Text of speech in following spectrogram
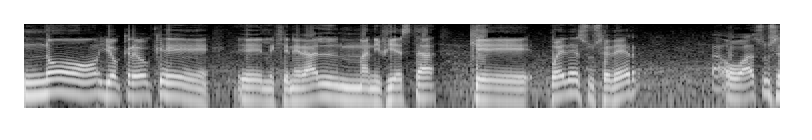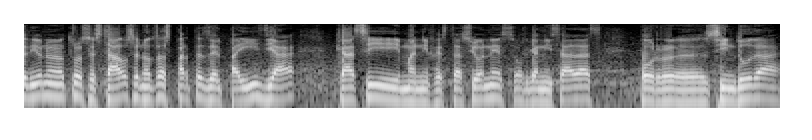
No, yo creo que el general manifiesta que puede suceder o ha sucedido en otros estados, en otras partes del país ya casi manifestaciones organizadas por eh, sin duda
